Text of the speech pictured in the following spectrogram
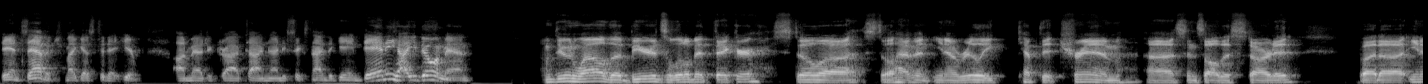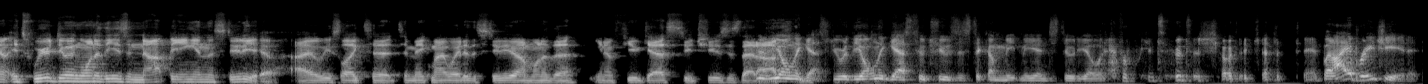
Dan Savage, my guest today here on Magic Drive Time 96.9 The Game. Danny, how you doing, man? I'm doing well. The beard's a little bit thicker. Still, uh, still haven't you know really kept it trim uh, since all this started. But uh, you know, it's weird doing one of these and not being in the studio. I always like to to make my way to the studio. I'm one of the you know few guests who chooses that. You're option. the only guest. You were the only guest who chooses to come meet me in studio whenever we do the show together, Dan. But I appreciate it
